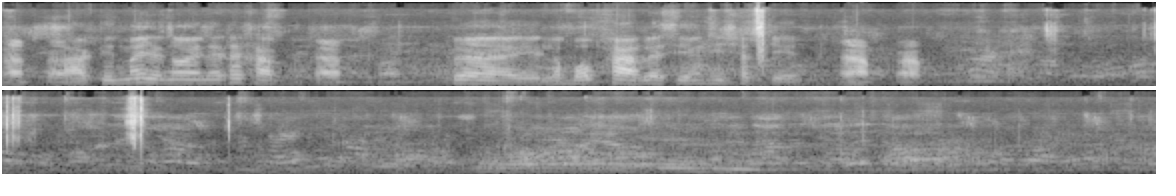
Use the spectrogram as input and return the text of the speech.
ครับคฝารักบติดไม้จากหน้อยนะครับ ครับ เพื่อระบบภาพและเสียงที่ชัดเจน ครับครับ เอา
